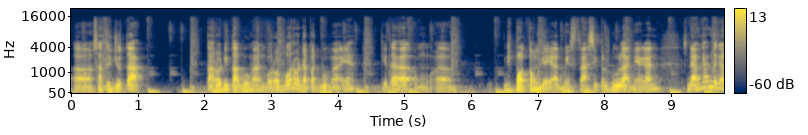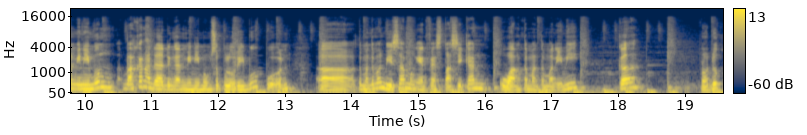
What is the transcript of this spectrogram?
eh, satu uh, juta taruh di tabungan boro-boro dapat bunga ya kita uh, dipotong biaya administrasi per bulan ya kan sedangkan dengan minimum bahkan ada dengan minimum 10.000 pun teman teman-teman bisa menginvestasikan uang teman-teman ini ke produk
